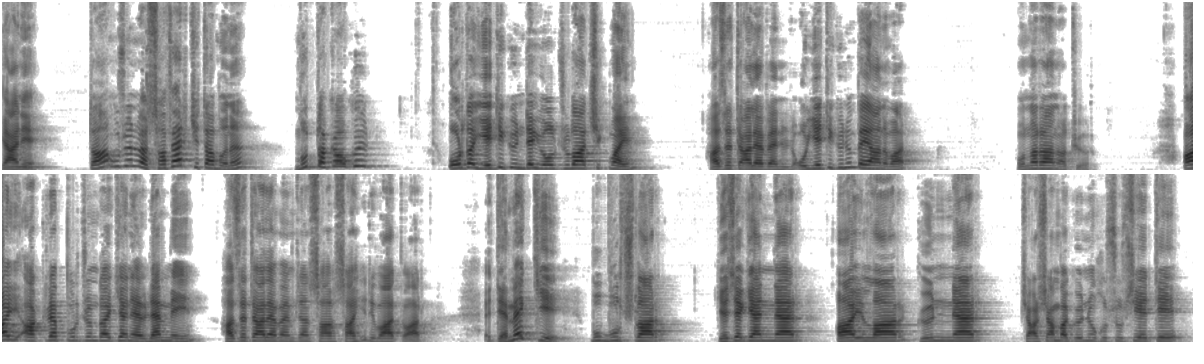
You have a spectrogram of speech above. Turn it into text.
Yani daha uzun ve Safer kitabını mutlaka okuyun. Orada yedi günde yolculuğa çıkmayın. Hazreti Ali Efendimiz, o yedi günün beyanı var. Onları anlatıyor. Ay akrep burcundayken evlenmeyin. Hz. Ali Efendimiz'den sah sahih rivayet var. E demek ki bu burçlar, gezegenler, aylar, günler, çarşamba günü hususiyeti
